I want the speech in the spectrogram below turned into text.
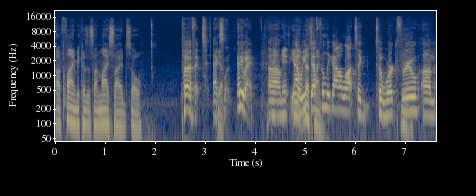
uh, fine because it's on my side. So Perfect, excellent. Anyway, um, And- and- yeah, yeah, we've that's fine. definitely got a lot to to work through. Um,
